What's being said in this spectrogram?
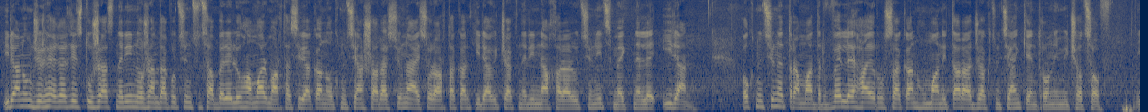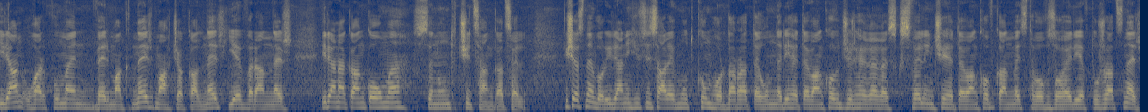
Իրանում ջրհեղեղից տուժածներին օժանդակություն ցուցաբերելու համար մարդասիրական օգնության շարասյունը այսօր արտակարգ իրավիճակների նախարարությունից մեկնել է Իրան։ Օգնությունը տրամադրվել է հայ-ռուսական հումանիտար աջակցության կենտրոնի միջոցով։ Իրան ուղարկվում են վերմակներ, մահճակալներ եւ վրաններ։ Իրանական կողմը սնունդ չի ցանկացել։ Հիշեցնեմ, որ Իրանի հյուսիս-արևմուտքում հորդառատ տեղումների հետևանքով ջրհեղեղ է սկսվել, ինչի հետևանքով կան մեծ թվով զոհեր եւ տուժածներ։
